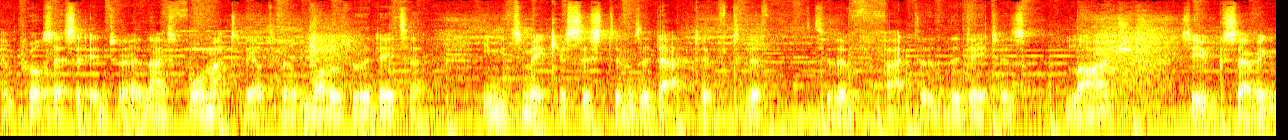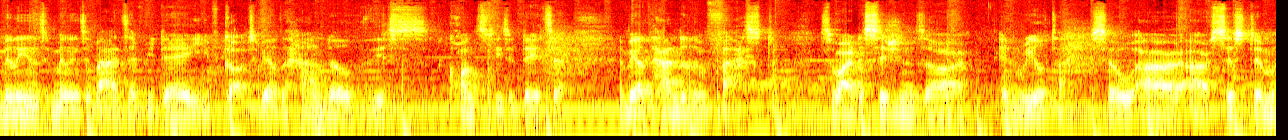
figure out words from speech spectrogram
and process it into a nice format to be able to build models with the data. You need to make your systems adaptive to the to the fact that the data is large. So you're serving millions and millions of ads every day. You've got to be able to handle this quantities of data and be able to handle them fast. So our decisions are in real time. So our, our system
